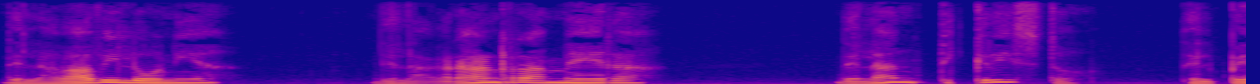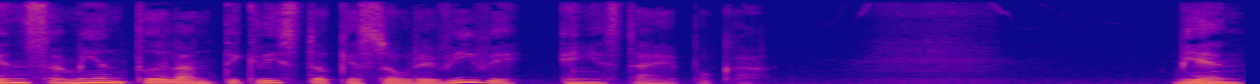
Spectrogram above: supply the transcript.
de la Babilonia, de la gran ramera, del anticristo, del pensamiento del anticristo que sobrevive en esta época. Bien,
